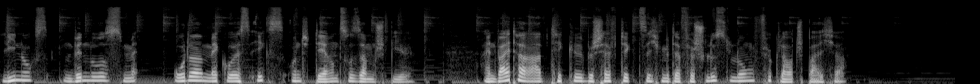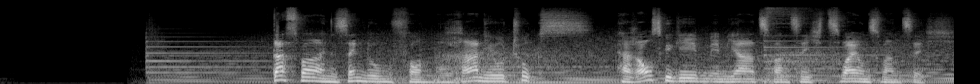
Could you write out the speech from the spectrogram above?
Linux, Windows oder macOS X und deren Zusammenspiel. Ein weiterer Artikel beschäftigt sich mit der Verschlüsselung für Cloud-Speicher. Das war eine Sendung von Radio Tux, herausgegeben im Jahr 2022.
